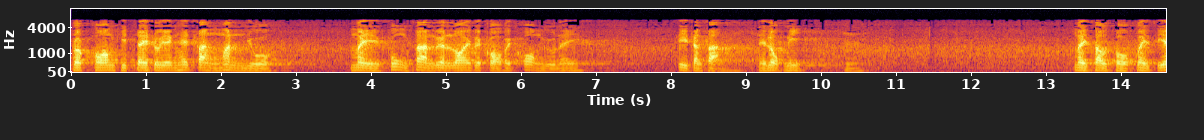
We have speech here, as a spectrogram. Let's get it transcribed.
ประคองจิตใจตัวเองให้ตั้งมั่นอยู่ ไม่ฟุ้งซ่านเลื่อนลอยไปก่อไปคล้องอยู่ในที่ต่างๆ ในโลกนี้ไม่เศร้าโศกไม่เสีย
